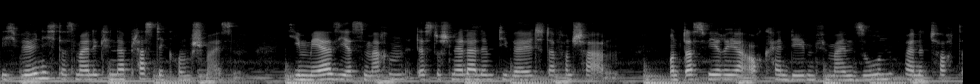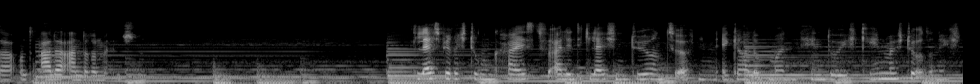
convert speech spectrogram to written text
Ich will nicht, dass meine Kinder Plastik rumschmeißen. Je mehr sie es machen, desto schneller nimmt die Welt davon Schaden. Und das wäre ja auch kein Leben für meinen Sohn, meine Tochter und alle anderen Menschen. Gleichberechtigung heißt, für alle die gleichen Türen zu öffnen, egal ob man hindurch gehen möchte oder nicht.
